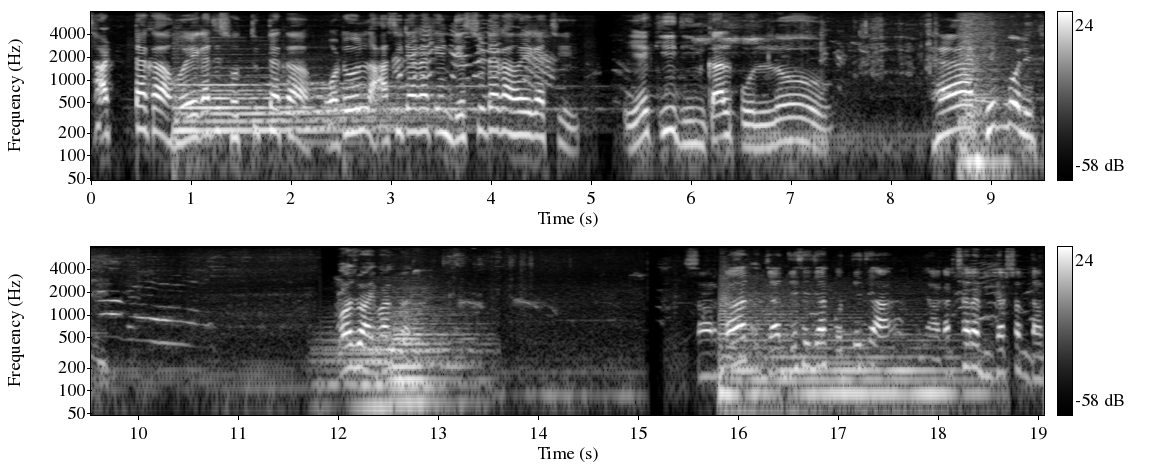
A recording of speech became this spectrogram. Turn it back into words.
ষাট টাকা হয়ে গেছে সত্তর টাকা। পটল আশি টাকা থেকে দেড়শো টাকা হয়ে গেছে। এ কি দিনকাল পড়ল? হ্যাঁ ঠিক বলেছি বস ভাই বস ভাই। সরকার যা দেশে যা করতেছে আগার ছাড়া বিকার সব দাম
